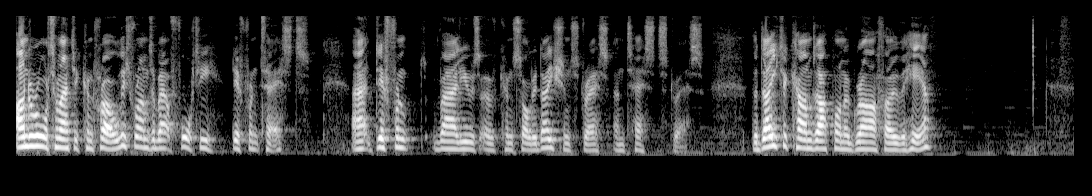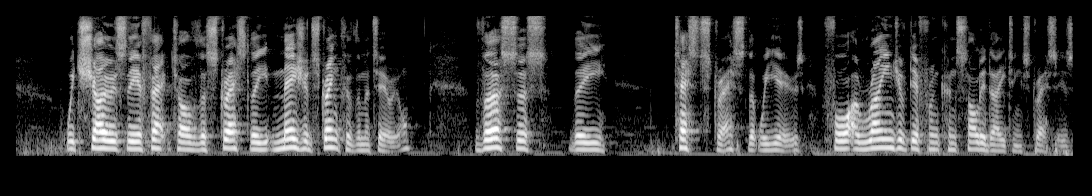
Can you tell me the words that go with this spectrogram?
Under automatic control, this runs about 40 different tests at different values of consolidation stress and test stress. The data comes up on a graph over here which shows the effect of the stress, the measured strength of the material versus the test stress that we use for a range of different consolidating stresses.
